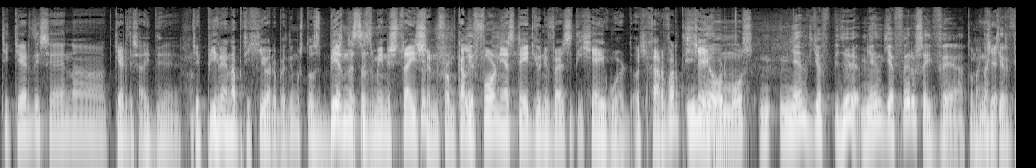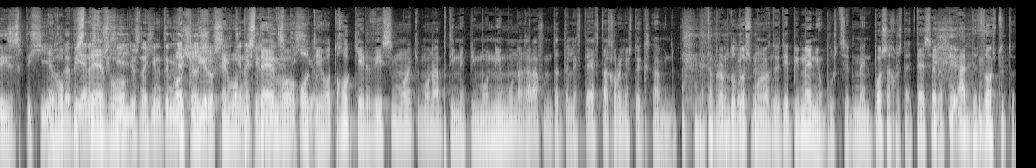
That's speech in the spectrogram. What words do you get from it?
και κέρδισε ένα. Κέρδισε, αϊντε. Και πήρε ένα πτυχίο, ρε παιδί μου, στο Business Administration from California State University Hayward. Όχι Harvard, Είναι όμως μια, ενδια... yeah, μια ενδιαφέρουσα ιδέα το να, να κε... κερδίζεις πτυχίο. Εγώ δηλαδή, πιστεύω... ένα στους χίλιους να γίνεται μια όχι, κλήρωση εγώ και πιστεύω να πτυχίο. ότι εγώ το έχω κερδίσει μόνο και μόνο από την επιμονή μου να γράφουμε τα τελευταία 7 χρόνια στο εξάμηνο. Γιατί θα πρέπει να το δώσουμε μόνο αυτό. Γιατί επιμένει ο πούστης. Επιμένει πόσα χρωστάει. Τέσσερα. Άντε, δώσ' του το.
